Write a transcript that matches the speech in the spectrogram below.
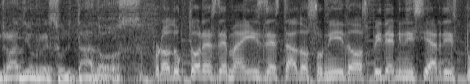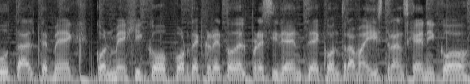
Radio Resultados. Productores de maíz de Estados Unidos piden iniciar disputa al TEMEC con México por decreto del presidente contra maíz transgénico.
